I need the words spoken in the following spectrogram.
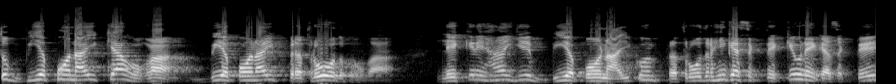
तो b अपॉन आई क्या होगा? B अपॉन आई प्रतिरोध होगा। लेकिन यहाँ ये बी अपॉन आई को हम प्रतिरोध नहीं कह सकते। क्यों नहीं कह सकते?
